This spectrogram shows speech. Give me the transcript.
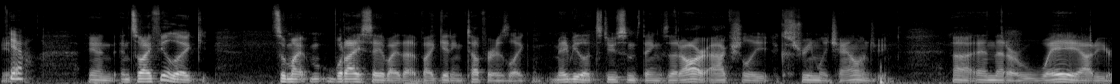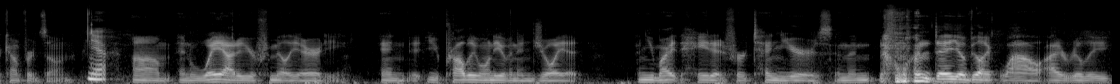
Yeah. know? and and so i feel like so my what i say by that by getting tougher is like maybe let's do some things that are actually extremely challenging uh, and that are way out of your comfort zone. Yeah. um, and way out of your familiarity. And it, you probably won't even enjoy it. And you might hate it for 10 years and then one day you'll be like wow i really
